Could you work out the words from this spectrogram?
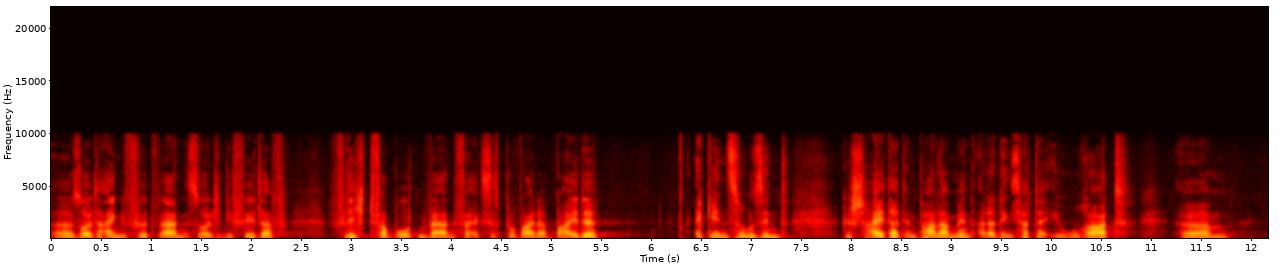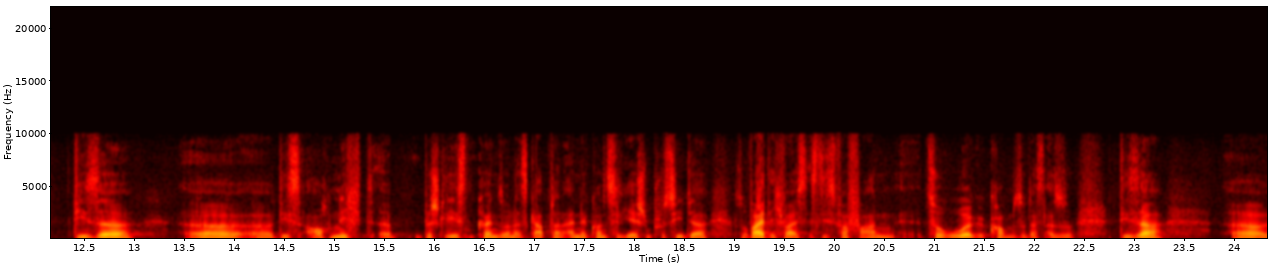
äh, sollte eingeführt werden. Es sollte die Filterpflicht verboten werden für Access Provider. Beide Ergänzungen sind gescheitert im Parlament. Allerdings hat der EU-Rat ähm, diese äh, äh, dies auch nicht äh, beschließen können, sondern es gab dann eine Conciliation Procedure. Soweit ich weiß, ist dieses Verfahren äh, zur Ruhe gekommen, sodass also dieser, äh,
